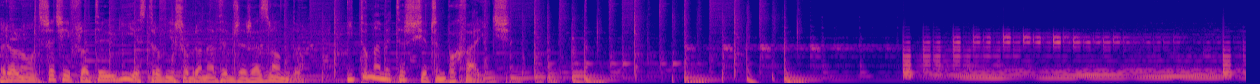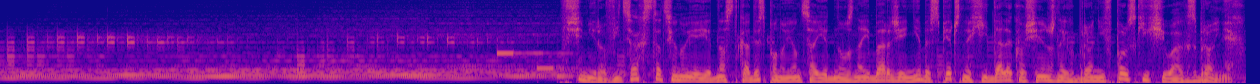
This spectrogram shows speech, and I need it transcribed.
Rolą trzeciej flotyli jest również obrona wybrzeża z lądu. I tu mamy też się czym pochwalić. W Siemirowicach stacjonuje jednostka dysponująca jedną z najbardziej niebezpiecznych i dalekosiężnych broni w polskich siłach zbrojnych.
